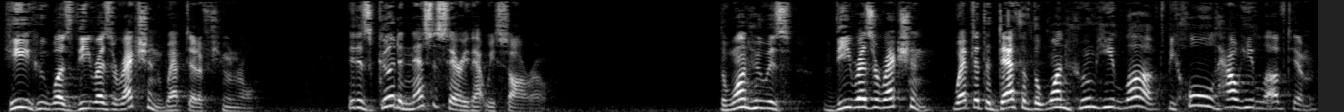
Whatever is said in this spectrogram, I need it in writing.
He who was the resurrection wept at a funeral. It is good and necessary that we sorrow. The one who is the resurrection wept at the death of the one whom he loved. Behold how he loved him.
